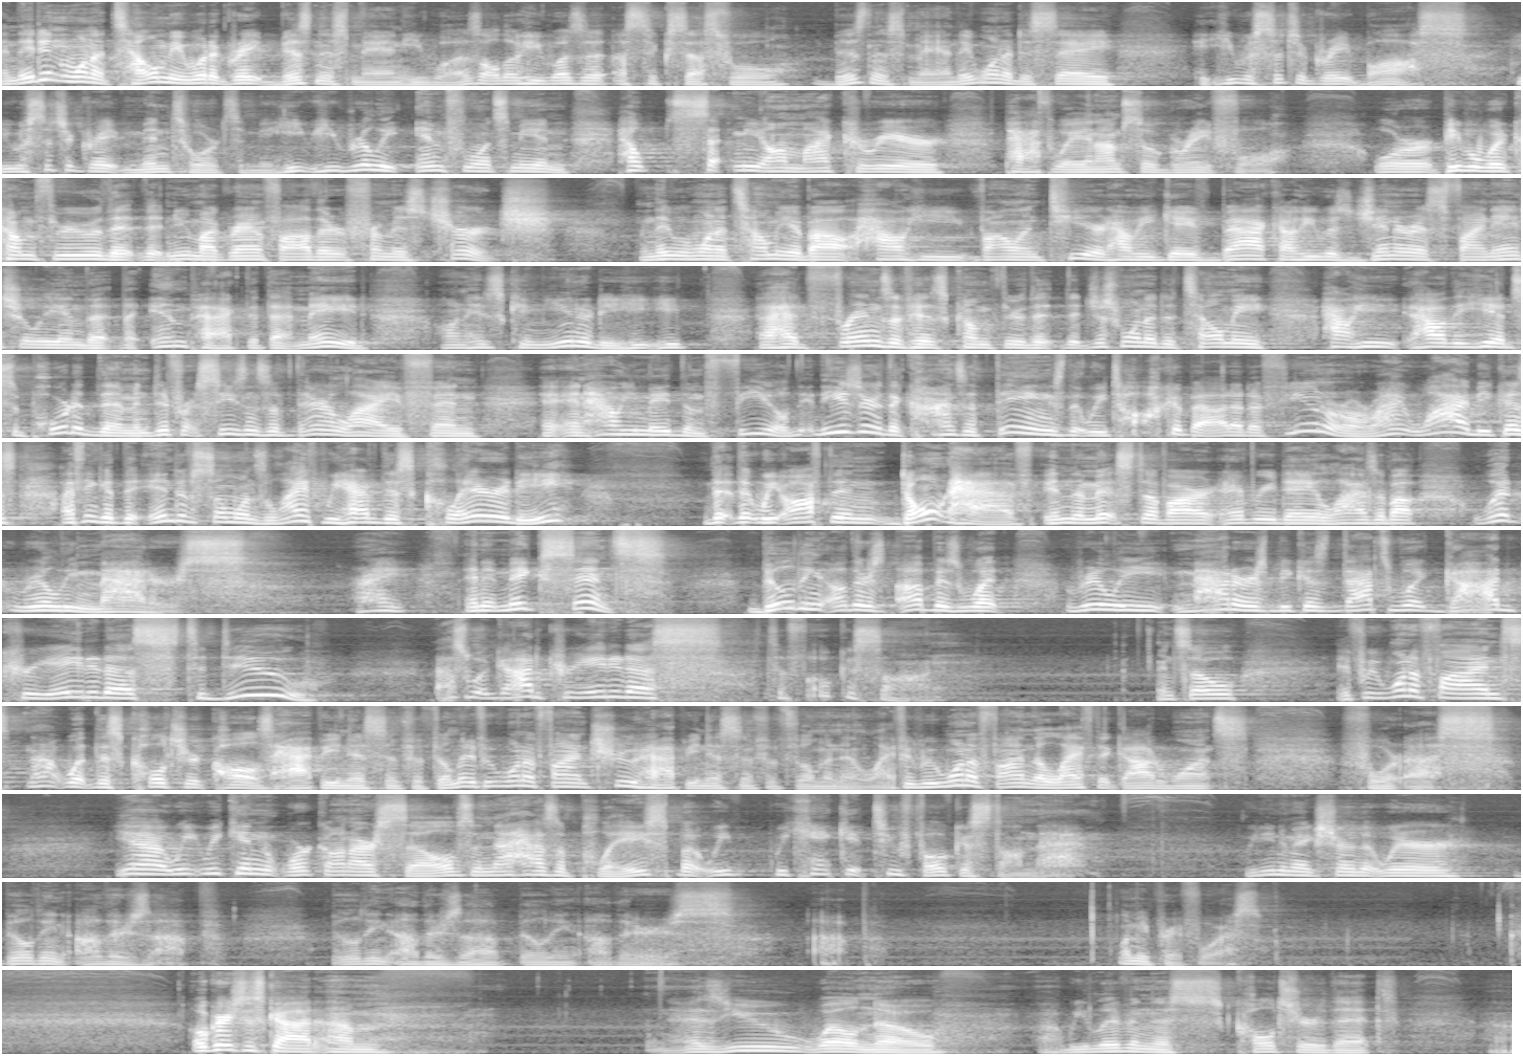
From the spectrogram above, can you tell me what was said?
And they didn't want to tell me what a great businessman he was, although he was a, a successful businessman. They wanted to say, he was such a great boss. He was such a great mentor to me. He, he really influenced me and helped set me on my career pathway, and I'm so grateful. Or people would come through that, that knew my grandfather from his church, and they would want to tell me about how he volunteered, how he gave back, how he was generous financially, and the, the impact that that made on his community. He, he I had friends of his come through that, that just wanted to tell me how, he, how he had supported them in different seasons of their life and, and how he made them feel. These are the kinds of things that we talk about at a funeral, right? Why? Because I think at the end of someone's life, we have this clarity that, that we often don't have in the midst of our everyday lives about what really matters right? And it makes sense. Building others up is what really matters because that's what God created us to do. That's what God created us to focus on. And so, if we want to find not what this culture calls happiness and fulfillment, if we want to find true happiness and fulfillment in life, if we want to find the life that God wants for us, yeah, we, we can work on ourselves and that has a place, but we, we can't get too focused on that. We need to make sure that we're building others up building others up, building others up. Let me pray for us. Oh, gracious God, um, as you well know, uh, we live in this culture that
